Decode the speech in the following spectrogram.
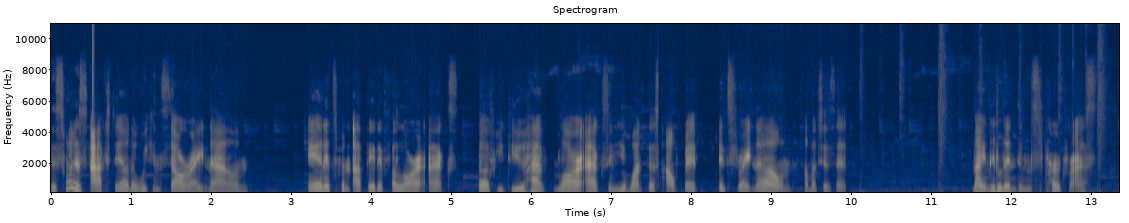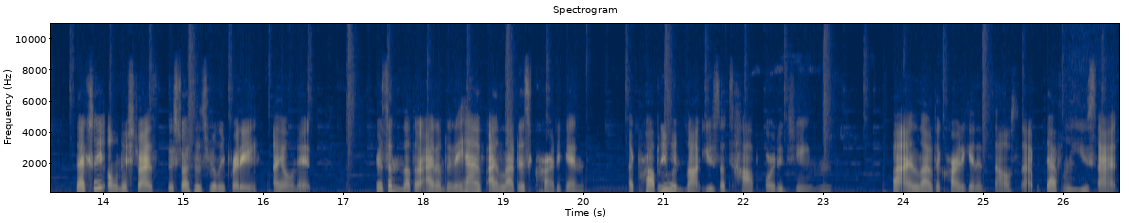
This one is actually on a weekend sale right now. And it's been updated for Lara X. So if you do have Lara X and you want this outfit, it's right now, how much is it? 90 lindens per dress. I actually own this dress. This dress is really pretty. I own it. Here's another item that they have. I love this cardigan. I probably would not use the top or the jeans, but I love the cardigan itself, so I would definitely use that.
